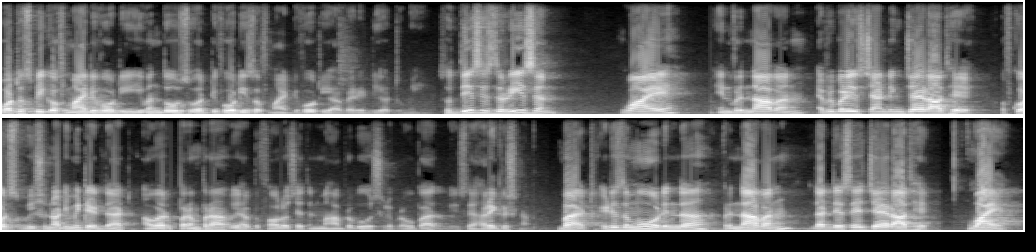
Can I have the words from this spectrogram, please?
What to speak of my devotee, even those who are devotees of my devotee are very dear to me. So, this is the reason why in Vrindavan everybody is chanting Jai Radhe. Of course, we should not imitate that. Our parampara, we have to follow Chaitanya Mahaprabhu, Srila Prabhupada, we say Hare Krishna. But it is the mood in the Vrindavan that they say Jai Radhe. Why?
